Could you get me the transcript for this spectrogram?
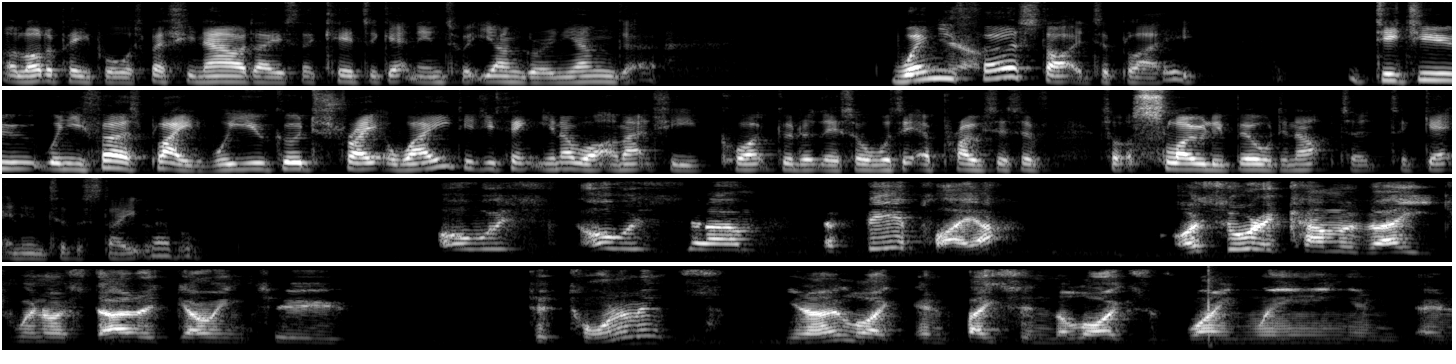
a lot of people, especially nowadays, the kids are getting into it younger and younger. When you Yeah. first started to play, did you, when you first played, were you good straight away? Did you think, you know what, I'm actually quite good at this? Or was it a process of sort of slowly building up to, to getting into the state level? I was I was um, a fair player. I sort of come of age when I started going to to tournaments, you know, like and facing the likes of Wayne Weening and, and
